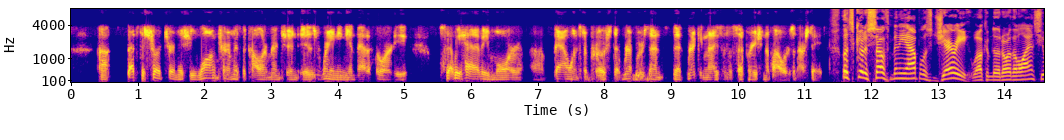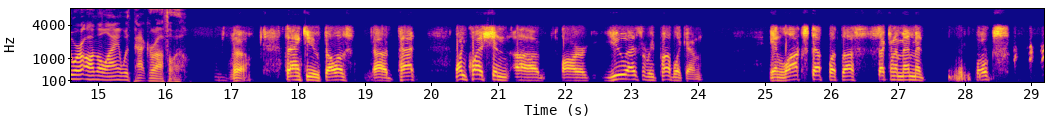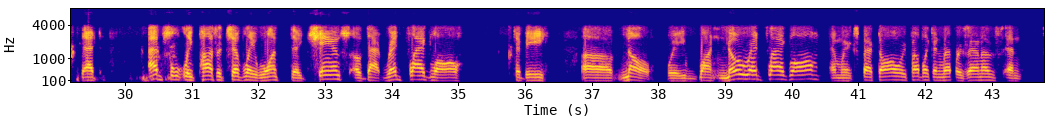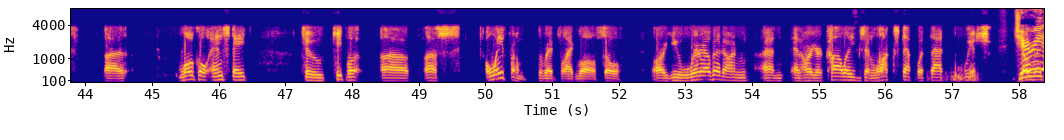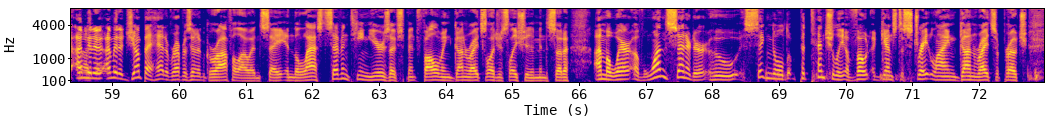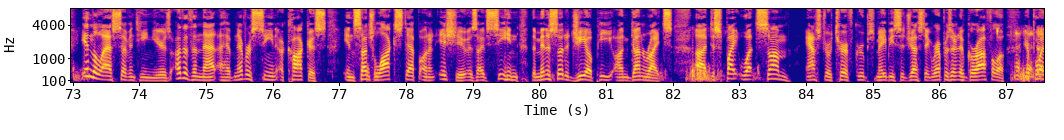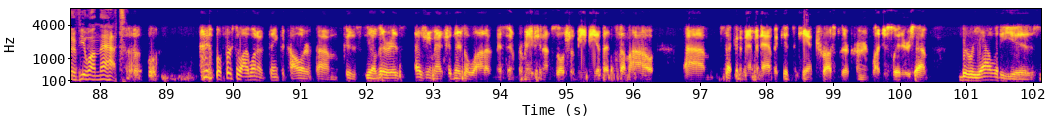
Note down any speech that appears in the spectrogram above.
Uh, that's the short term issue. Long term, as the caller mentioned, is reining in that authority so that we have a more uh, balanced approach that represents, that recognizes the separation of powers in our state. Let's go to South Minneapolis. Jerry, welcome to the Northern Alliance. You are on the line with Pat Garofalo. Uh, thank you, fellas. Uh, Pat, one question. Uh, are you, as a Republican, in lockstep with us, Second Amendment folks, that absolutely positively want the chance of that red flag law to be uh, no? We want no red flag law, and we expect all Republican representatives and uh, local and state to keep a, uh, us away from the red flag law. So, are you aware of it on and, and are your colleagues in lockstep with that wish? Jerry, No I'm going to I'm going to jump ahead of Representative Garofalo and say in the last 17 years I've spent following gun rights legislation in Minnesota, I'm aware of one senator who signaled potentially a vote against a straight line gun rights approach in the last 17 years. Other than that, I have never seen a caucus in such lockstep on an issue as I've seen the Minnesota GOP on gun rights, uh, despite what some astroturf groups may be suggesting. Representative Garofalo, your point of view on that? Well, first of all, I want to thank the caller because you know there is, as you mentioned, there's a lot of misinformation on social media that somehow um, Second Amendment advocates can't trust their current legislators. Um, the reality is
